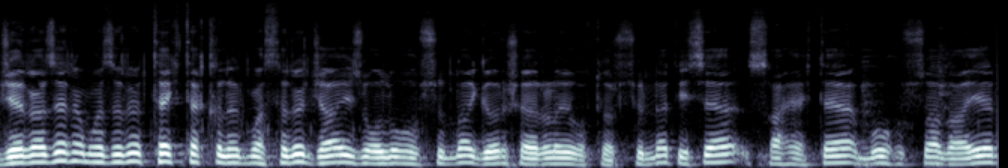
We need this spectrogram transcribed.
Cenaze namazının tek tek kılınmasının caiz olduğu hususunda görüş ayrılığı yoktur. Sünnet ise sahihte bu hususa dair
